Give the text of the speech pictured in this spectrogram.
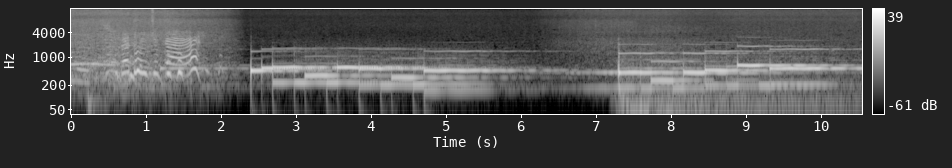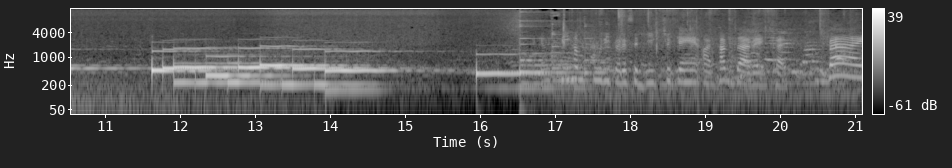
मुँह पूरा धुल चुका है। हम पूरी तरह से जीत चुके हैं और हम जा रहे हैं घर। बाय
